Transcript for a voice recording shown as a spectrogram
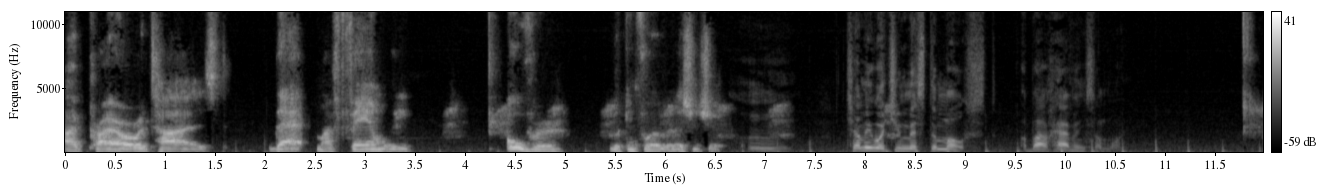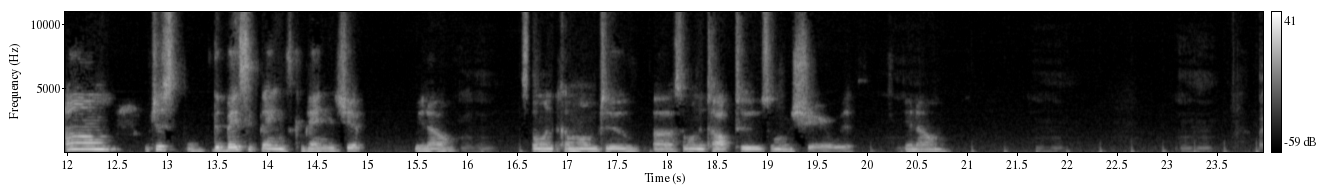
I prioritized that my family over looking for a relationship. Mm. Tell me what you miss the most about having someone. Um, just the basic things, companionship, you know. Mm someone to come home to, uh, someone to talk to, someone to share with, you know. Mm-hmm. Mm-hmm.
